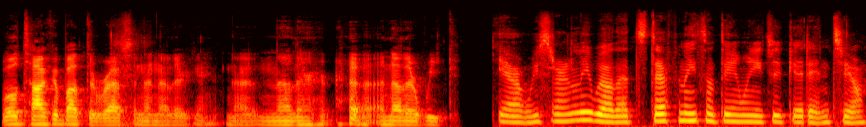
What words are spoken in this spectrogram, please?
we'll talk about the refs in another game, another another week. Yeah, we certainly will. That's definitely something we need to get into.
